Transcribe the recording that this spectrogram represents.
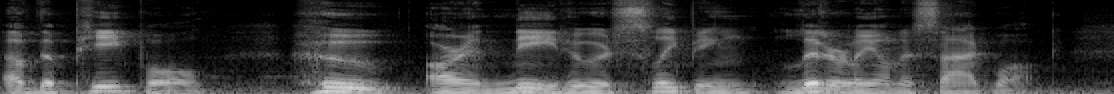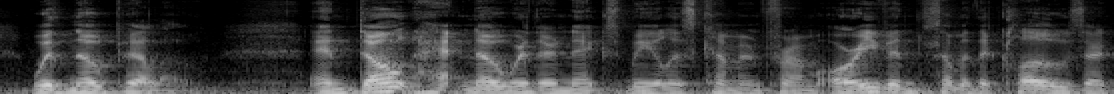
of the people who are in need, who are sleeping literally on a sidewalk with no pillow and don't ha- know where their next meal is coming from, or even some of the clothes are,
